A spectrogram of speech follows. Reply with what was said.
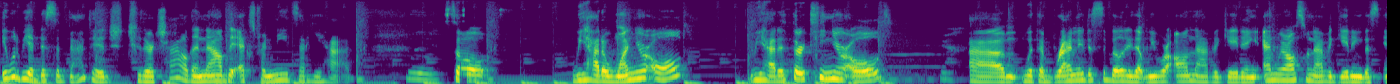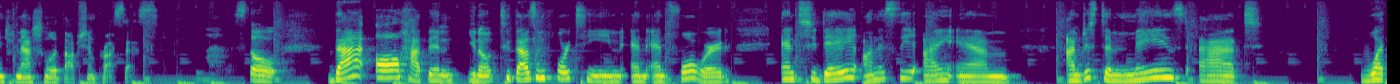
it would be a disadvantage to their child and now the extra needs that he had. Mm. So we had a one year old we had a 13 year old um, with a brand new disability that we were all navigating. And we're also navigating this international adoption process. Wow. So that all happened, you know, 2014 and, and forward. And today, honestly, I am, I'm just amazed at what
